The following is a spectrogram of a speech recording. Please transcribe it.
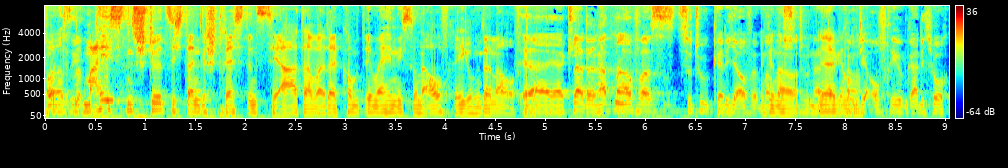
Und meistens stürze ich dann gestresst ins Theater, aber da kommt immerhin nicht so eine Aufregung dann auf. Ja, ja, klar, dann hat man auch was zu tun, kenne ich auch, wenn man Genau. was zu tun hat, Ja, dann genau. kommt die Aufregung gar nicht hoch.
